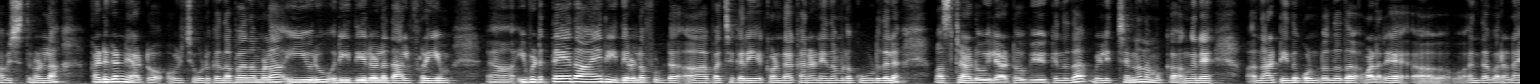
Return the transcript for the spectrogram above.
ആവശ്യത്തിനുള്ള കടുകെണ്ണ കേട്ടോ ഒഴിച്ചു കൊടുക്കുന്നത്. അപ്പോൾ നമ്മൾ ഈ ഒരു രീതിയിലുള്ള ദാൽ ഫ്രൈയും ഇവിടുത്തേതായ ഇവിടുത്തേതായ രീതിയിലുള്ള ഫുഡ് പച്ചക്കറിയൊക്കെ ഉണ്ടാക്കാനാണെങ്കിൽ നമ്മൾ കൂടുതൽ മസ്റ്റാർഡ് ഓയിലാട്ടോ ഉപയോഗിക്കുന്നത്. വെളിച്ചെണ്ണ നമുക്ക് അങ്ങനെ നാട്ടിൽ നിന്ന് കൊണ്ടുവന്നത് വളരെ എന്താ പറയണേ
